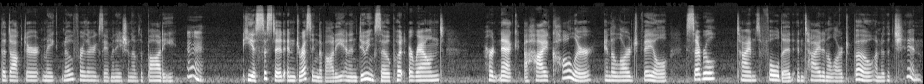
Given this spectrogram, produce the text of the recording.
the doctor make no further examination of the body. Mm. He assisted in dressing the body, and in doing so, put around her neck a high collar and a large veil, several times folded and tied in a large bow under the chin.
